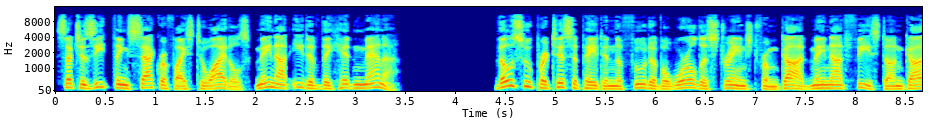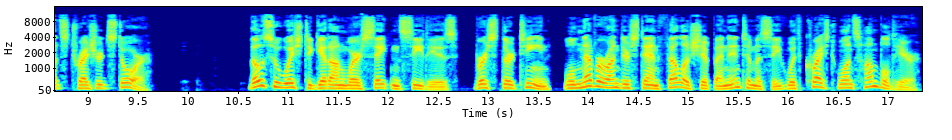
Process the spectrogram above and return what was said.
Such as eat things sacrificed to idols may not eat of the hidden manna. Those who participate in the food of a world estranged from God may not feast on God's treasured store. Those who wish to get on where Satan's seat is, verse 13, will never understand fellowship and intimacy with Christ once humbled here.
